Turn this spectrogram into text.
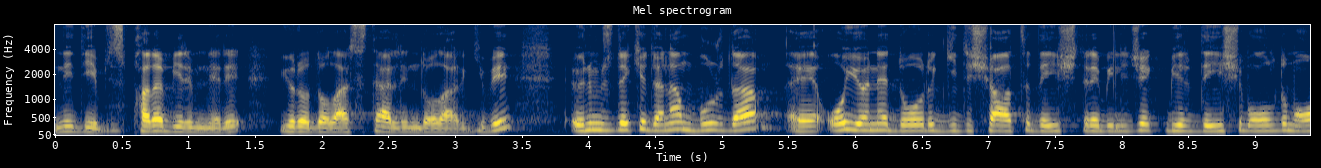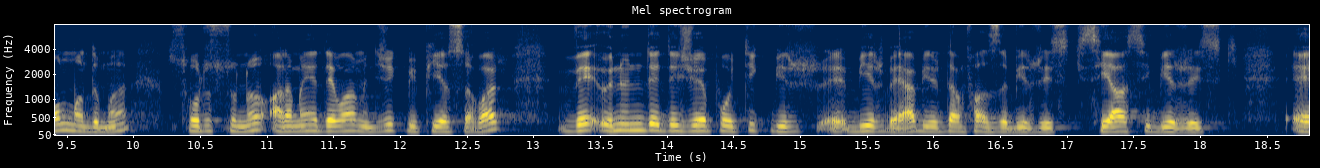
ne diyebiliriz para birimleri euro dolar sterlin dolar gibi. Önümüzdeki dönem burada e, o yöne doğru gidişatı değiştirebilecek bir değişim oldu mu olmadı mı sorusunu aramaya devam edecek bir piyasa var. Ve önünde de jeopolitik bir bir veya birden fazla bir risk, siyasi bir risk, e,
